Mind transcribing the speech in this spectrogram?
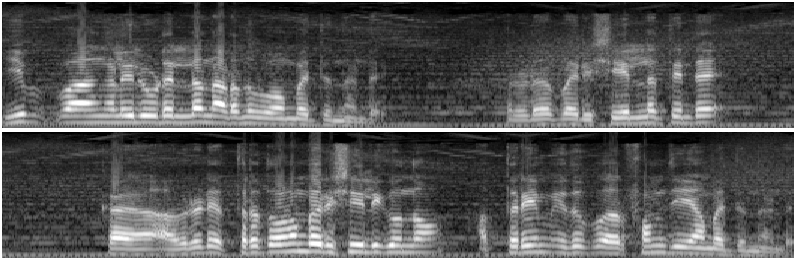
ഈ ഭാഗങ്ങളിലൂടെ എല്ലാം നടന്നു പോകാൻ പറ്റുന്നുണ്ട്. അവരുടെ പരിശീലനത്തിന്റെ അവരുടെ എത്രത്തോളം പരിശീലിക്കുന്നോ അത്രയും ഇത് പെർഫോം ചെയ്യാൻ പറ്റുന്നുണ്ട്.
